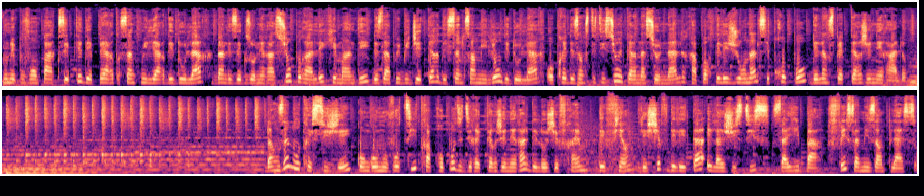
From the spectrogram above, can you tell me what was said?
Nous ne pouvons pas accepter de perdre 5 milliards de dollars dans les exonérations pour aller demander des appuis budgétaires de 500 millions de dollars auprès des institutions internationales, rapporte le journal ces propos de l'inspecteur général. Dans un autre sujet, Congo Nouveau titre à propos du directeur général de l'OGFREM défiant les chefs de l'État et la justice, Saïba fait sa mise en place.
